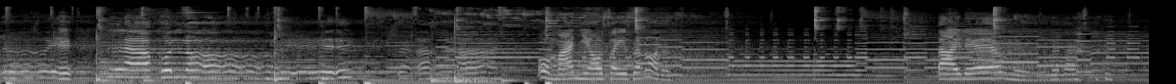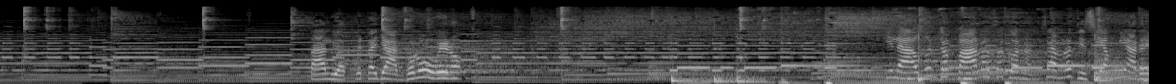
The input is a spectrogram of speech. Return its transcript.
เตยลาคนลอยจากโอ้หมาเหนียวใส่ซะหน่อยนะตายแล้วหนึ่งนะคะ ตาเหลือกเป็นตาหยานโฟโลเว้ยเนาะกีฬาเอาเงินกับป๋าแล้วซะก่อนนะแซมแล้วสิเสียงเมียได้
